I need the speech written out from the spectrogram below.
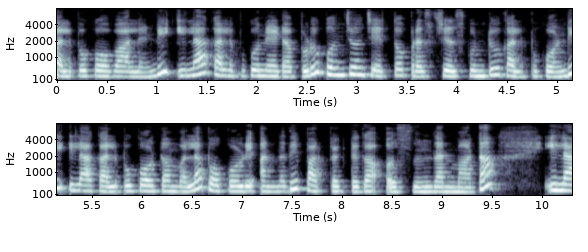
కలుపుకోవాలండి. ఇలా కలుపుకునేటప్పుడు కొంచెం చేత్తో ప్రెస్ చేసుకుంటూ కలుపుకోండి. ఇలా కలుపుకోవటం వల్ల పకోడీ అన్నది పర్ఫెక్ట్గా వస్తుందన్నమాట. ఇలా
